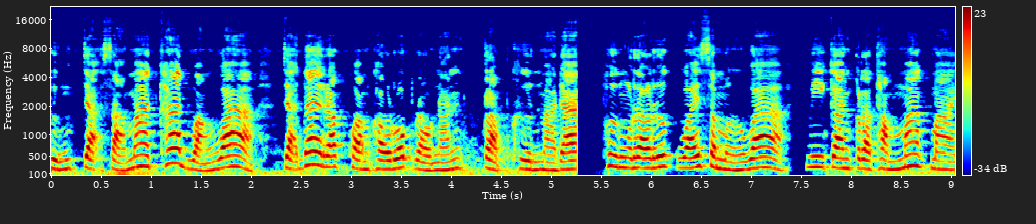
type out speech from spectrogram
ถึงจะสามารถคาดหวังว่าจะได้รับความเคารพเหล่านั้นกลับคืนมาได้ พึงระลึกไว้เสมอว่ามีการกระทำมากมาย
